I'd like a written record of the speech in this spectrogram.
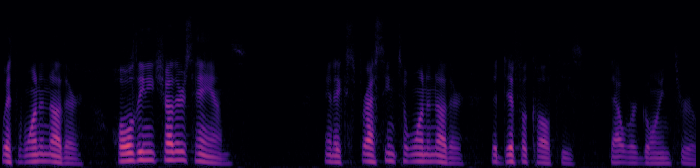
with one another, holding each other's hands and expressing to one another the difficulties that we're going through.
